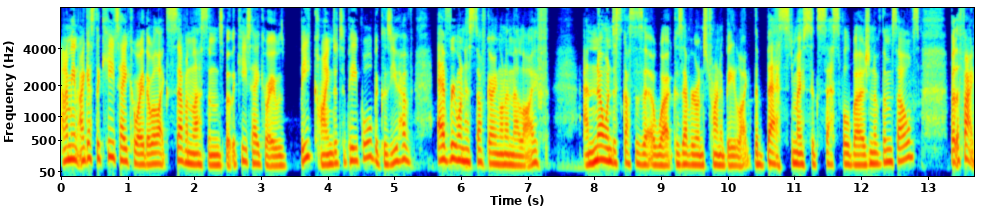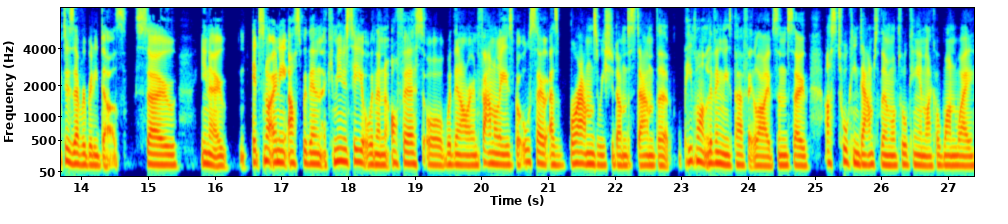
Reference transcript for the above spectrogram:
And I mean, I guess the key takeaway, there were like seven lessons, but the key takeaway was be kinder to people because you have everyone has stuff going on in their life and no one discusses it at work because everyone's trying to be like the best, most successful version of themselves. But the fact is, everybody does. So, you know, it's not only us within a community or within an office or within our own families, but also as brands, we should understand that people aren't living these perfect lives. And so us talking down to them or talking in like a one way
